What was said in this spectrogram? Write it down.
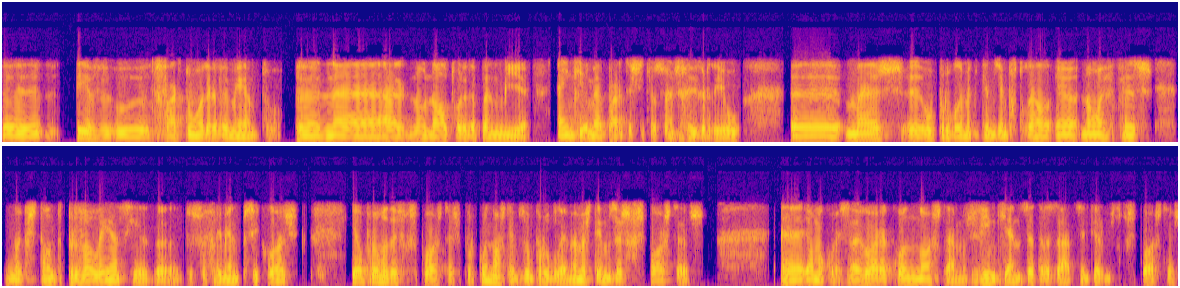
eh, teve, eh, de facto, um agravamento eh, na, na, altura da pandemia, em que a maior parte das situações regrediu, mas o problema que temos em Portugal é, não é apenas uma questão de prevalência do sofrimento psicológico, é o problema das respostas, porque quando nós temos um problema, mas temos as respostas, é uma coisa. Agora, quando nós estamos 20 anos atrasados em termos de respostas,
